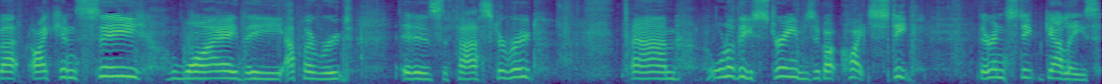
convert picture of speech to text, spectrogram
but I can see why the upper route is the faster route. Um, all of these streams have got quite steep, they're in steep gullies.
